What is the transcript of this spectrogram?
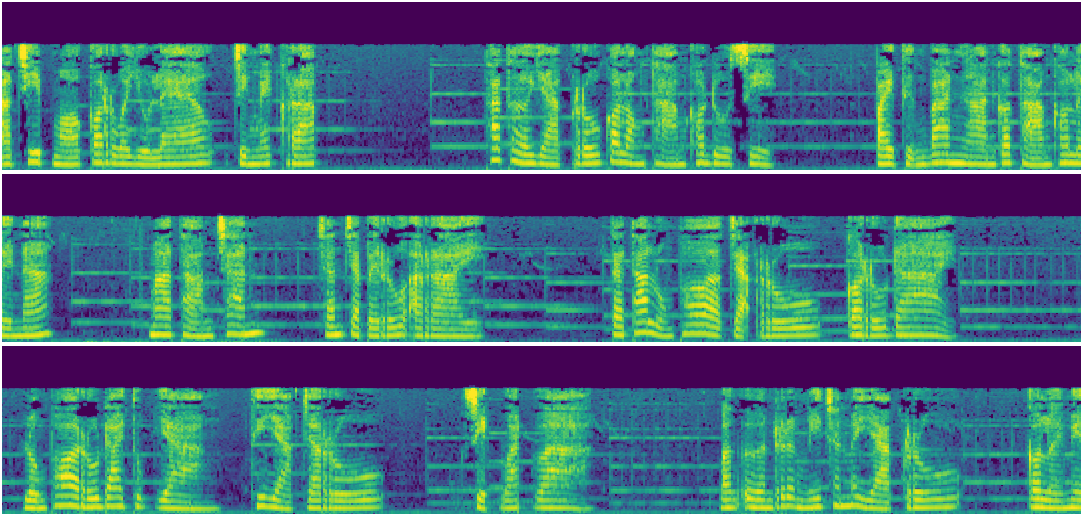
อาชีพหมอก็รวยอยู่แล้ว จริงไหมครับ ถ้าเธออยากรู้ก็ลองถามเขาดูสิ ไปถึงบ้านงานก็ถามเขาเลยนะ มาถามฉัน ฉันจะไปรู้อะไร แต่ถ้าหลวงพ่อจะรู้ก็รู้ได้ หลวงพ่อรู้ได้ทุกอย่าง ที่อยากจะรู้สิทธวัดว่า บังเอิญเรื่องนี้ฉันไม่อยากรู้ ก็เลยไม่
